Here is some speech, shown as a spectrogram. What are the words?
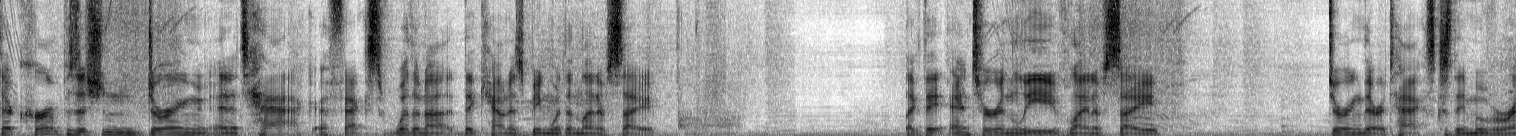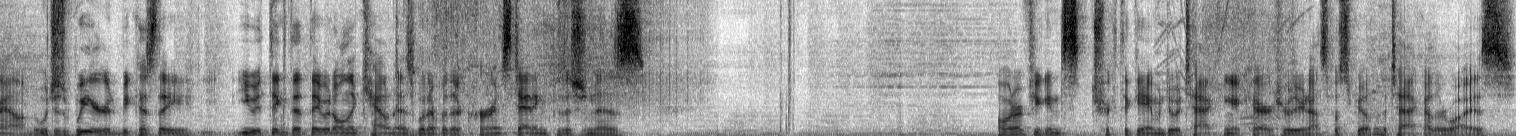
their current position during an attack affects whether or not they count as being within line of sight. Like they enter and leave line of sight during their attacks because they move around, which is weird because they you would think that they would only count as whatever their current standing position is. I wonder if you can trick the game into attacking a character that you're not supposed to be able to attack otherwise.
